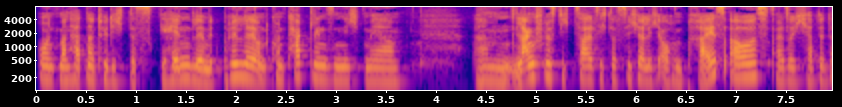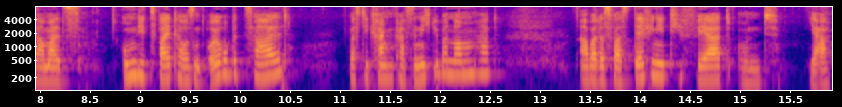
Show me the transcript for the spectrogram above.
Und man hat natürlich das Gehändle mit Brille und Kontaktlinsen nicht mehr. Ähm, langfristig zahlt sich das sicherlich auch im Preis aus. Also ich hatte damals um die 2000 Euro bezahlt, was die Krankenkasse nicht übernommen hat. Aber das war es definitiv wert. Und ja,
